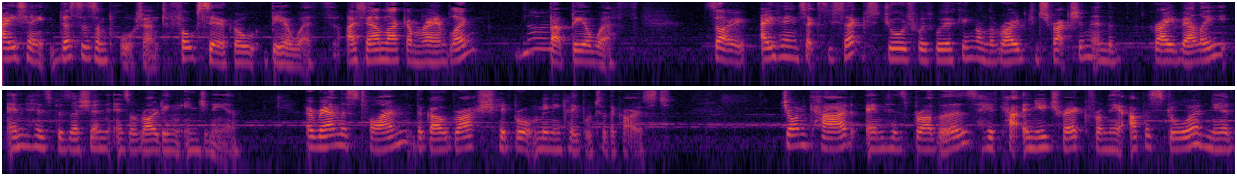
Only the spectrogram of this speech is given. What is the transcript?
18. This is important. Full circle, bear with. I sound like I'm rambling No. but bear with. So, 1866, George was working on the road construction in the Grey Valley in his position as a roading engineer. Around this time, the gold rush had brought many people to the coast. John Card and his brothers had cut a new track from their upper store near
